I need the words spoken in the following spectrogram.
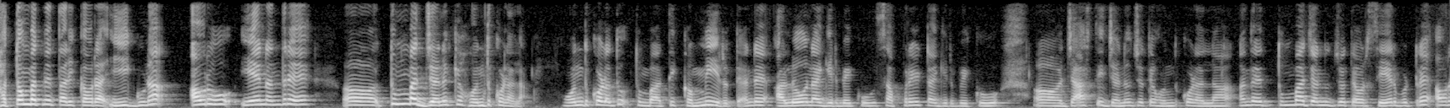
ಹತ್ತೊಂಬತ್ತನೇ ತಾರೀಕು ಅವರ ಈ ಗುಣ ಅವರು ಏನಂದರೆ ತುಂಬ ಜನಕ್ಕೆ ಹೊಂದ್ಕೊಳ್ಳಲ್ಲ. ಹೊಂದ್ಕೊಳ್ಳೋದು ತುಂಬ ಅತಿ ಕಮ್ಮಿ ಇರುತ್ತೆ. ಅಂದರೆ ಅಲೋನ್ ಆಗಿರಬೇಕು ಸಪ್ರೇಟ್ ಆಗಿರಬೇಕು ಜಾಸ್ತಿ ಜನದ ಜೊತೆ ಹೊಂದ್ಕೊಳ್ಳಲ್ಲ. ಅಂದರೆ ತುಂಬ ಜನದ ಜೊತೆ ಅವ್ರು ಸೇರಿಬಿಟ್ರೆ ಅವ್ರ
